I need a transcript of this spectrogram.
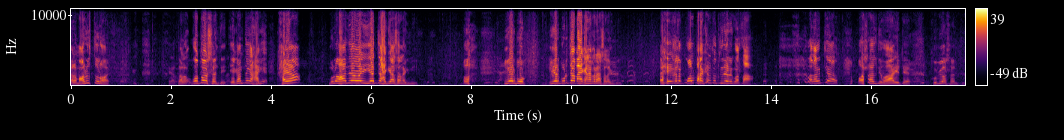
এরা মানুষ তো নয়। তাহলে কত শান্তি? এখান থেকে হাগে খায়া মনে হয় যে ওই ইয়ের যে হাগে আসা লাগবি। ও, এয়ারপোর্ট। এয়ারপোর্ট যা পায়খানা করে আসা লাগবি। এখানে কল পায়খানা তো দূরের কথা। কথা বুঝছেন অশান্তি ভাই, এটা খুবই অশান্তি।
